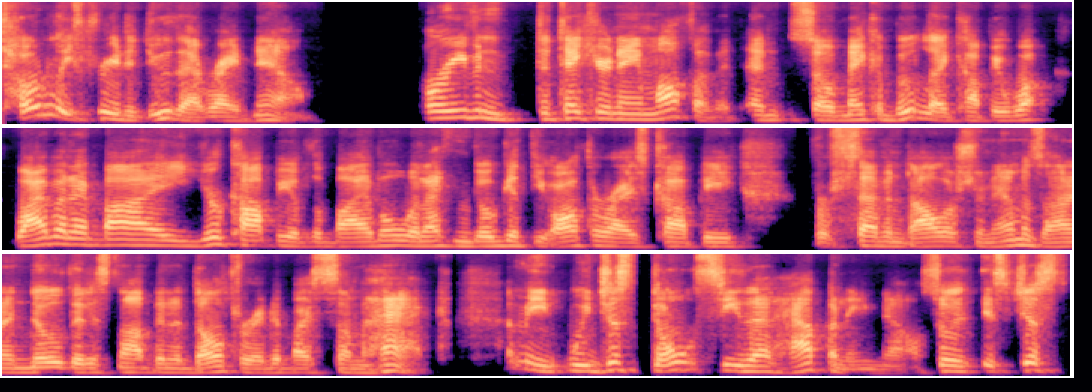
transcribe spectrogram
totally free to do that right now or even to take your name off of it. And so make a bootleg copy. Why would I buy your copy of the Bible when I can go get the authorized copy for $7 from Amazon and know that it's not been adulterated by some hack? I mean, we just don't see that happening now. So it's just,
